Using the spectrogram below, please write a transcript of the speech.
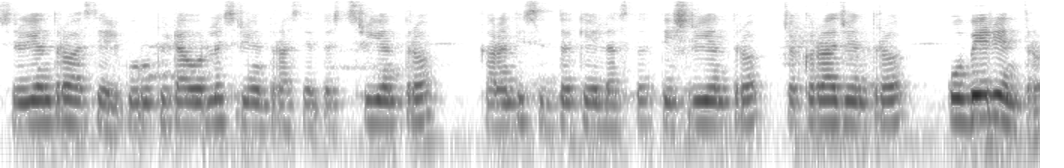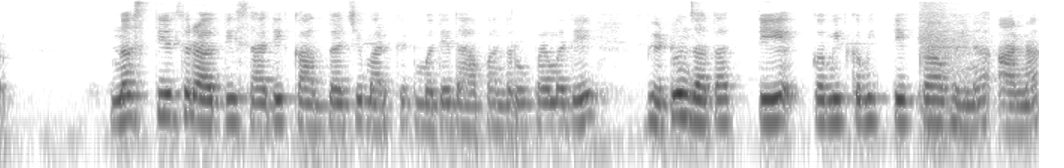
श्रीयंत्र असेल गुरुपीठावरलं श्रीयंत्र असेल तर श्रीयंत्र कारण ते सिद्ध केलं असतं. ते श्रीयंत्र चक्रराज यंत्र कुबेर यंत्र नसतील तर अगदी साधी कागदाची मार्केटमध्ये दहा पंधरा रुपयामध्ये भेटून जातात. ते कमीत कमी ते का होईना आणा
